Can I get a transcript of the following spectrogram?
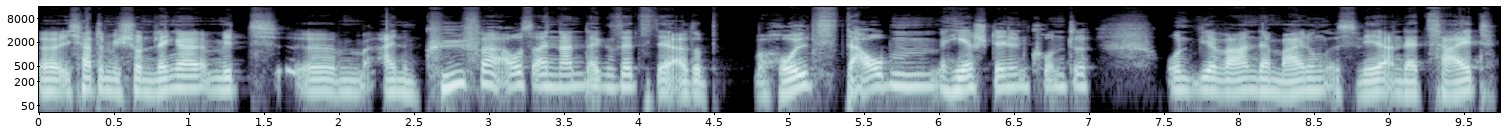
äh, ich hatte mich schon länger mit ähm, einem Küfer auseinandergesetzt, der also Holzdauben herstellen konnte. Und wir waren der Meinung, es wäre an der Zeit,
